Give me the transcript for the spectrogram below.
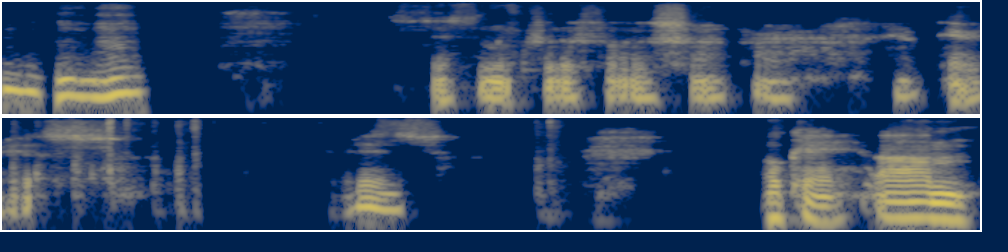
Mm-hmm. Just look for the Photoshopper. There it is. There it is. Okay. Um,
